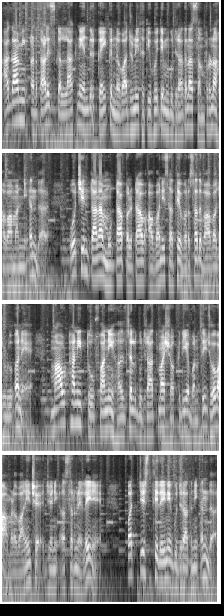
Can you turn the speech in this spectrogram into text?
આગામી અડતાલીસ કલાકની અંદર કંઈક નવાજૂની થતી હોય તેમ ગુજરાતના સંપૂર્ણ હવામાનની અંદર ઓચિંતાના મોટા પલટાવ આવવાની સાથે વરસાદ વાવાઝોડું અને માવઠાની તોફાની હલચલ ગુજરાતમાં સક્રિય બનતી જોવા મળવાની છે, જેની અસરને લઈને પચીસથી લઈને ગુજરાતની અંદર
